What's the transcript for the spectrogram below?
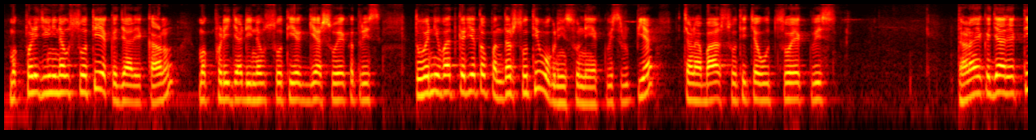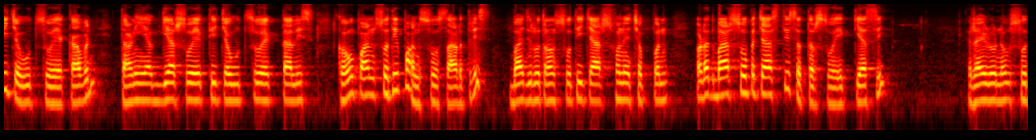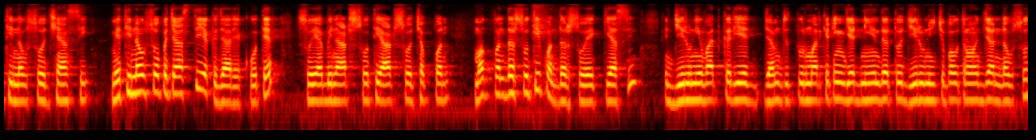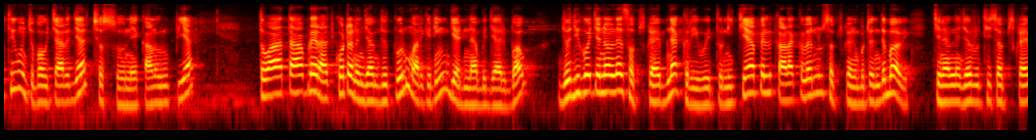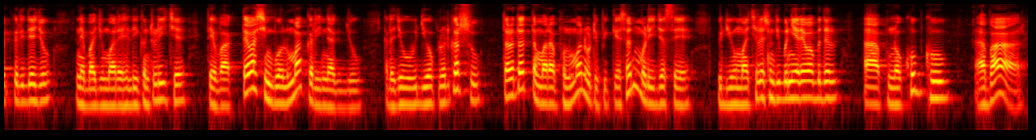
મગફળી ઝીણી નવસોથી એક હજાર એકાણું, મગફળી જાડી નવસોથી અગિયારસો એકત્રીસ. તુવેરની વાત કરીએ તો પંદરસોથી ઓગણીસો ને એકવીસ રૂપિયા, ચણા બારસોથી ચૌદસો એકવીસ ધાણા એક હજાર એકથી ચૌદસો એકાવન, ધાણી અગિયારસો એકથી ચૌદસો એકતાલીસ, ઘઉં પાંચસોથી પાંચસો સાડત્રીસ, બાજરો ત્રણસોથી ચારસો ને છપ્પન, અડદ બારસો પચાસથી સત્તરસો એક્યાસી, રાયડો નવસોથી નવસો છ્યાસી, મેથી નવસો પચાસથી એક હજાર એકોતેર, સોયાબીન આઠસોથી આઠસો છપ્પન, મગ પંદરસોથી પંદરસો એક્યાસી જીરુની વાત કરીએ, જામજોધપુર માર્કેટિંગ યાર્ડની અંદર તો જીરું નીચો ભાવ ત્રણ હજાર નવસોથી ઊંચો ભાવ ચાર હજાર છસો ને એકાણું રૂપિયા. તો આ હતા આપણે રાજકોટ અને જામજોધપુર માર્કેટિંગ યાર્ડના બજાર ભાવ. જો કોઈ ચેનલને સબસ્ક્રાઈબ ના કરી હોય તો નીચે આપેલ કાળા કલરનું સબસ્ક્રાઈબ બટન દબાવી ચેનલને જરૂરથી સબસ્ક્રાઈબ કરી દેજો અને બાજુમાં રહેલી ઘંટડી છે તે વાક તેવા સિમ્બોલમાં કરી નાખજો. એટલે જેવો વીડિયો અપલોડ કરશું, તરત જ તમારા ફોનમાં નોટિફિકેશન મળી જશે. વિડીયોમાં છેલ્લે સુધી બન્યા રહેવા બદલ આપનો ખૂબ ખૂબ આભાર.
